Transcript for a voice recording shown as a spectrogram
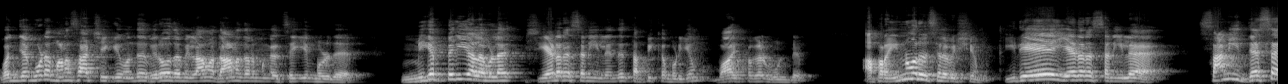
கொஞ்சம் கூட மனசாட்சிக்கு வந்து விரோதம் இல்லாம தான தர்மங்கள் செய்யும் பொழுது மிகப்பெரிய அளவுல ஏடரசனியிலிருந்து தப்பிக்க முடியும் வாய்ப்புகள் உண்டு. அப்புறம் இன்னொரு சில விஷயம் இதே ஏடரசனியில சனி திசை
